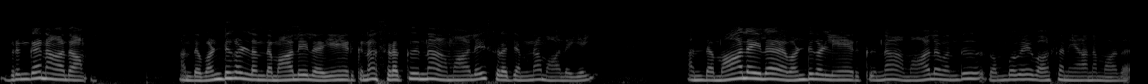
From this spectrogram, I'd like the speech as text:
பிருங்கநாதாம் அந்த வண்டுகள் அந்த மாலையில் ஏன் இருக்குன்னா ஸ்ரக்குன்னா மாலை ஸ்ரஜம்னா மாலையை. அந்த மாலையில் வண்டுகள் ஏன் இருக்குதுன்னா மாலை வந்து ரொம்பவே வாசனையான மாலை.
